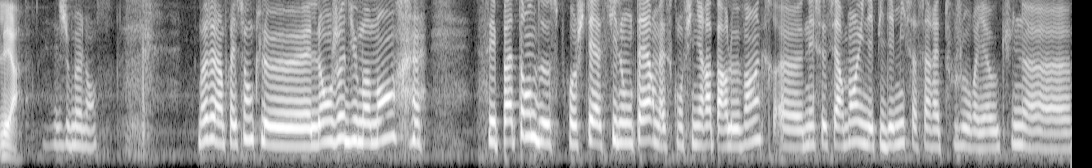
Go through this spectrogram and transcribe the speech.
Léa Je me lance. Moi, j'ai l'impression que l'enjeu du moment, c'est pas tant de se projeter à si long terme, est-ce qu'on finira par le vaincre? Euh, Nécessairement, une épidémie, ça s'arrête toujours. Il y a aucune. Euh,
